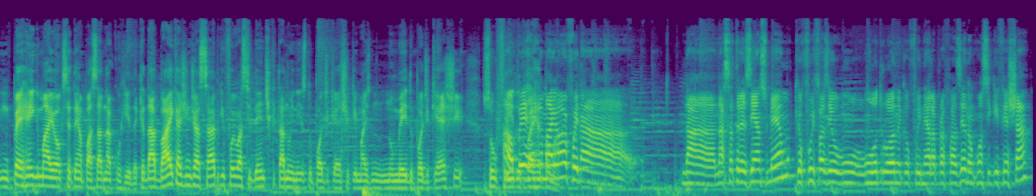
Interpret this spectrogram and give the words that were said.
Um perrengue maior que você tenha passado na corrida. Que da bike a gente já sabe que foi o acidente que tá no início do podcast aqui, mas no meio do podcast, Ah, sofrido o que vai perrengue retomar. maior foi na na nessa 300 mesmo, que eu fui fazer um, um outro ano que eu fui nela para fazer, não consegui fechar,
